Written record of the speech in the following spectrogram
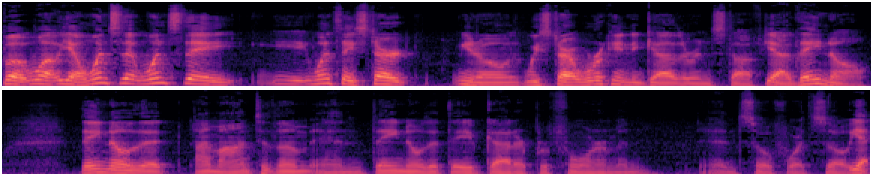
but well, yeah. Once that once they once they start, you know, we start working together and stuff. Yeah, they know, they know that I'm onto them, and they know that they've got to perform and and so forth. So yeah,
